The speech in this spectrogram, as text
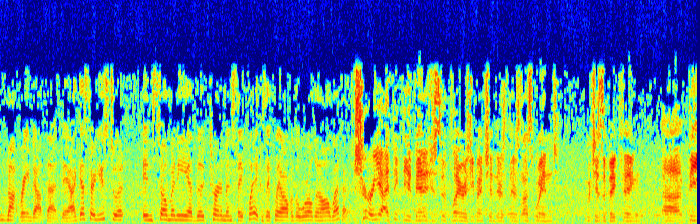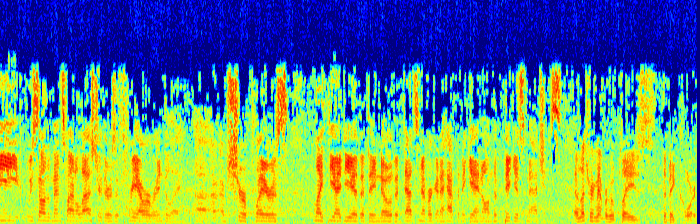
not rained out that day? I guess they're used to it in so many of the tournaments they play because they play all over the world in all weather. Sure. Yeah, I think the advantages to the players you mentioned. There's there's less wind which is a big thing. Uh, B, we saw the men's final last year. There was a three-hour rain delay. Uh, I'm sure players like the idea that they know that that's never going to happen again on the biggest matches. And let's remember who plays the big court.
